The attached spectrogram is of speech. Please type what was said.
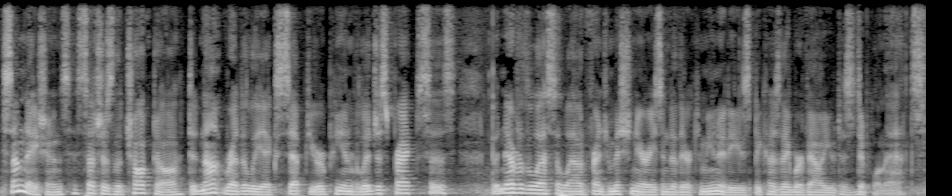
Some nations, such as the Choctaw, did not readily accept European religious practices, but nevertheless allowed French missionaries into their communities because they were valued as diplomats.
